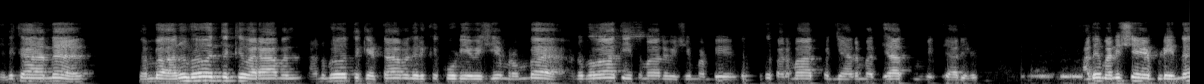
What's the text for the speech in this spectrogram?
எதுக்காகனா நம்ம அனுபவத்துக்கு வராமல் அனுபவத்துக்கு எட்டாமல் இருக்கக்கூடிய விஷயம் ரொம்ப அனுபவாதீதமான விஷயம் அப்படின்றது பரமாத்ம ஜானம் அத்தியாத்மம் இத்தியாதிகள் அது மனுஷன் எப்படின்னா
